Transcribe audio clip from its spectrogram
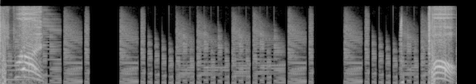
Strike. Ball.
